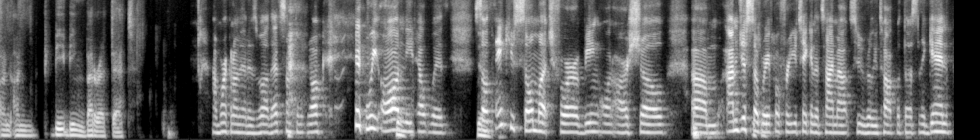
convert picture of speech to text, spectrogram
on on be, being better at that. I'm working on that as well. That's something we all we all need help with. So yeah. thank you so much for being on our show. Um, I'm just so grateful for you taking the time out to really talk with us. And again,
